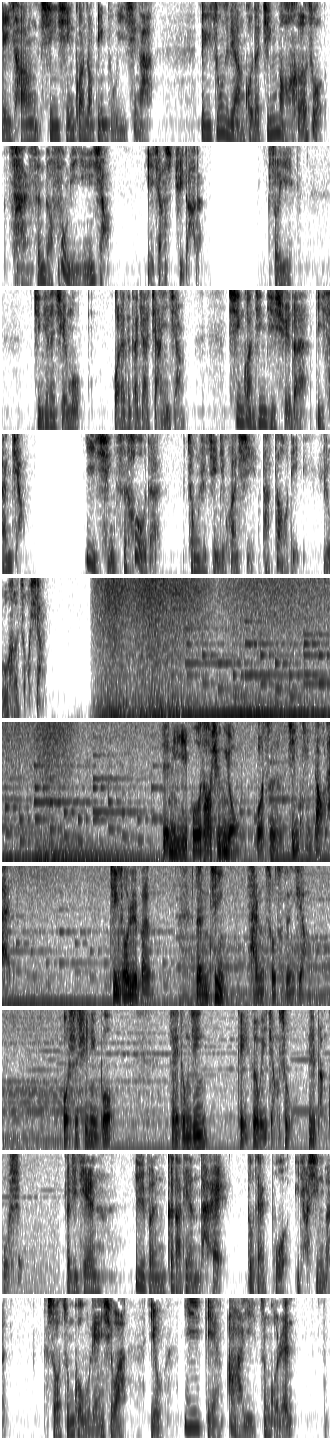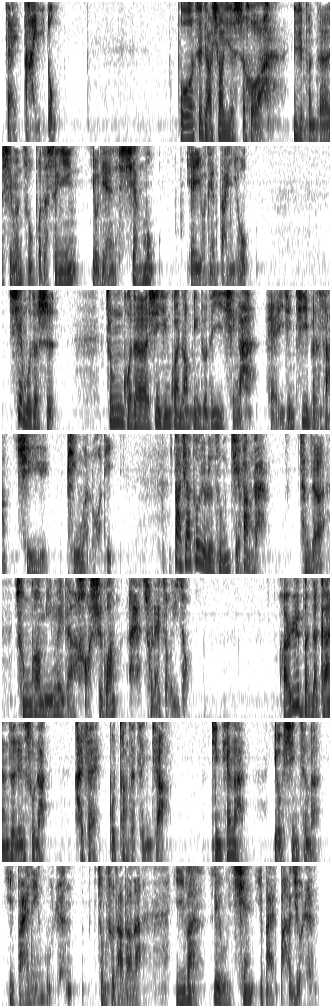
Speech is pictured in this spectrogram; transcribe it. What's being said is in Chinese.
这一场新型冠状病毒疫情啊，对于中日两国的经贸合作产生的负面影响，也将是巨大的。所以，今天的节目，我来跟大家讲一讲新冠经济学的第三讲：疫情之后的中日经济关系，它到底如何走向？任你波涛汹涌，我自静静到来。静说日本，冷静才能说出真相。我是徐宁波，在东京给各位讲述日本故事。这几天，日本各大电视台都在播一条新闻，说中国五连休啊，有一点二亿中国人在大移动。播这条消息的时候啊，日本的新闻主播的声音有点羡慕，也有点担忧。羡慕的是。中国的新型冠状病毒的疫情啊，哎，已经基本上趋于平稳落地，大家都有了这种解放感，趁着春光明媚的好时光，哎，出来走一走。而日本的感染者人数呢，还在不断的增加，今天呢，又新增了一百零五人，总数达到了一万六千一百八十九人。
